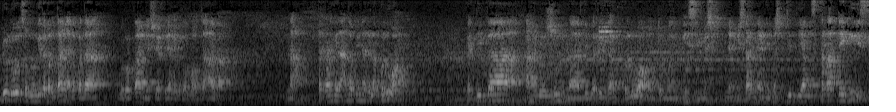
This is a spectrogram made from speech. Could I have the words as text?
dulu sebelum kita bertanya kepada guru kami Syekh Yahya Taala Nah, terkadang kita anggap ini adalah peluang. Ketika ahlu sunnah diberikan peluang untuk mengisi masjidnya, misalnya di masjid yang strategis,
